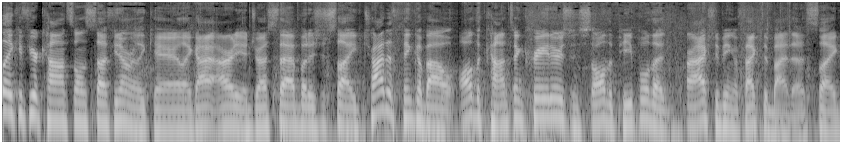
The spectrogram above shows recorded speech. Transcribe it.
like if you're console and stuff, you don't really care. Like I already addressed that, but it's just like try to think about all the content creators and just all the people that are actually being affected by this. Like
